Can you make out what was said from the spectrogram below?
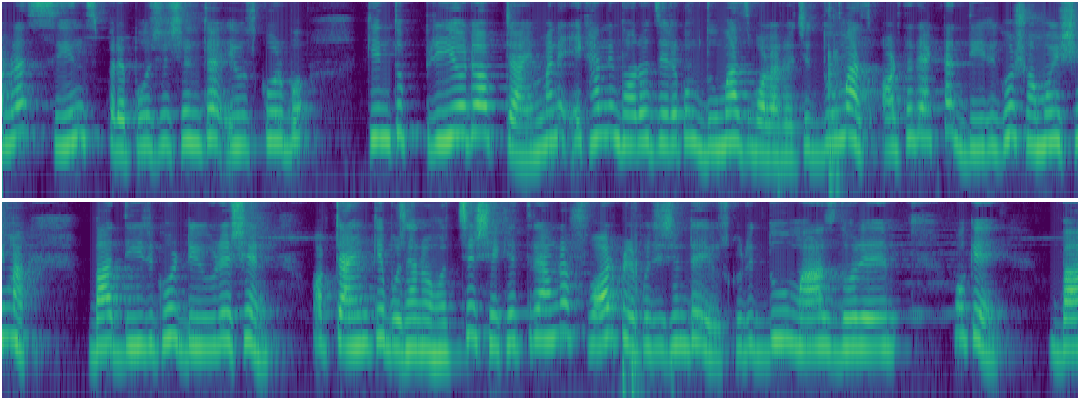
আমরা সিন্স প্রেপোজিশনটা ইউজ করব। কিন্তু পিরিয়ড অফ টাইম মানে এখানে ধরো যেরকম দু মাস বলা রয়েছে, দু মাস অর্থাৎ একটা দীর্ঘ সময়সীমা বা দীর্ঘ ডিউরেশন অফ টাইমকে বোঝানো হচ্ছে, সেক্ষেত্রে আমরা ফর প্রেপোজিশনটা ইউজ করি দু মাস ধরে ওকে বা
